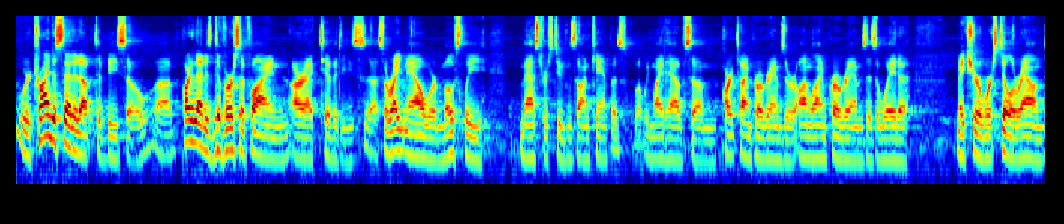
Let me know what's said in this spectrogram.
we're trying to set it up to be so. Uh, part of that is diversifying our activities. Uh, so right now we're mostly master students on campus, but we might have some part-time programs or online programs as a way to make sure we're still around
